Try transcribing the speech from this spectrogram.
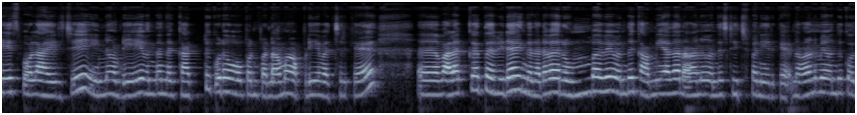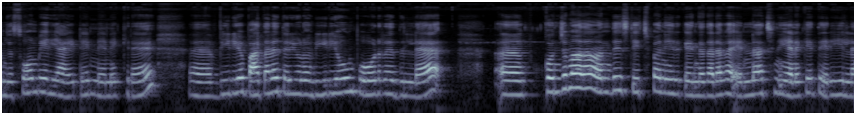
டேஸ் போல் ஆயிடுச்சு. இன்னும் அப்படியே வந்து அந்த கட்டு கூட ஓப்பன் பண்ணாமல் அப்படியே வச்சுருக்கேன். வழக்கத்தை விட இந்த தடவை ரொம்பவே வந்து கம்மியாக தான் நானும் வந்து ஸ்டிச் பண்ணியிருக்கேன். நானுமே வந்து கொஞ்சம் சோம்பேறி ஆகிட்டேன்னு நினைக்கிறேன். வீடியோ பார்த்தாலே தெரியும். நான் வீடியோவும் போடுறதில்ல. கொஞ்சமாக தான் வந்து ஸ்டிச் பண்ணியிருக்கேன். இந்த தடவை என்னாச்சுன்னு எனக்கே தெரியல.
